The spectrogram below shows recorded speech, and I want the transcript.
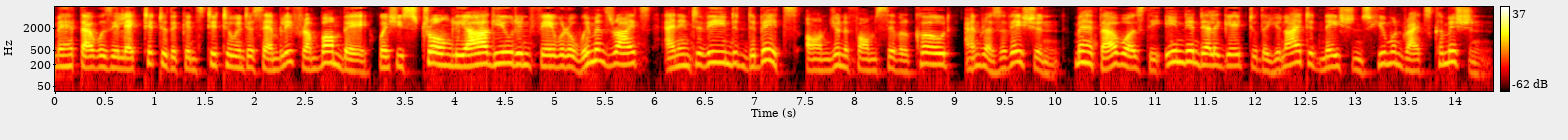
Mehta was elected to the Constituent Assembly from Bombay, where she strongly argued in favor of women's rights and intervened in debates on uniform civil code and reservation. Mehta was the Indian delegate to the United Nations Human Rights Commission.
